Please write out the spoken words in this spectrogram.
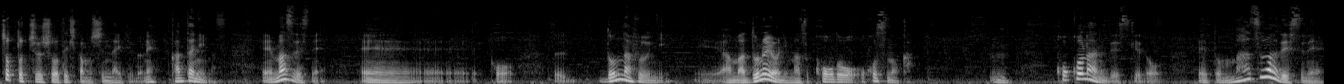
ちょっと抽象的かもしれないけどね。簡単に言います。えー、まずですね、えー、こうどんなふうに、えー、あまあ、どのようにまず行動を起こすのか、うん、ここなんですけど、えーと、まずはですね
